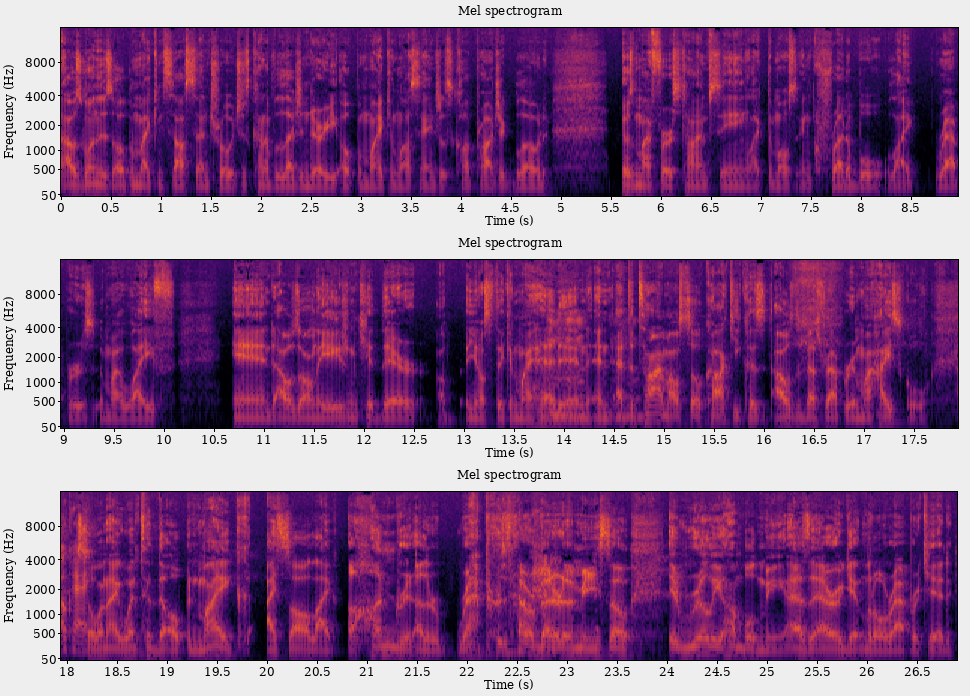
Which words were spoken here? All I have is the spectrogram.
I was going to this open mic in South Central, which is kind of a legendary open mic in Los Angeles called Project Blowed. It was my first time seeing like the most incredible like rappers in my life. And I was the only Asian kid there, uh, you know, sticking my head in. And at the time, I was so cocky because I was the best rapper in my high school. Okay. So when I went to the open mic, I saw like a hundred other rappers that were better than me. So it really humbled me as an arrogant little rapper kid.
